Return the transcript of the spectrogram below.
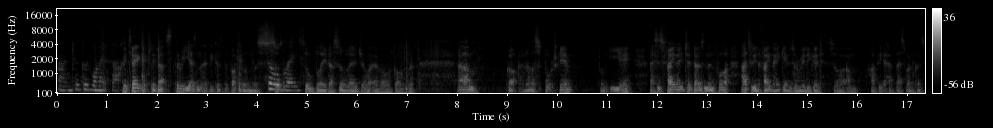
and a good one at I that. mean, technically that's three, isn't it? Because the first one was Soul Soul, Blade. Soul Blade or Soul Edge or whatever we're calling it. Um, got another sports game from EA. This is Fight Night 2004. Actually, the Fight Night games were really good, so I'm happy to have this one because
